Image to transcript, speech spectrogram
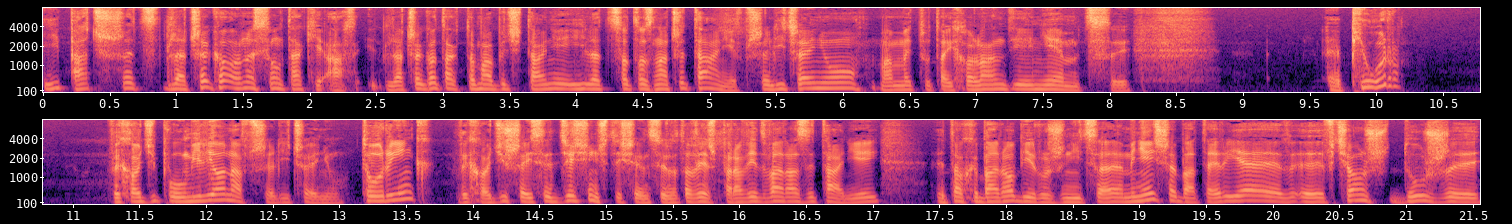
I patrzę, dlaczego one są takie, a dlaczego tak to ma być tanie i ile, co to znaczy tanie? W przeliczeniu mamy tutaj Holandię, Niemcy. E, Pure wychodzi pół miliona w przeliczeniu. Touring wychodzi 610 tysięcy. No to wiesz, prawie dwa razy taniej. To chyba robi różnicę. Mniejsze baterie, wciąż duży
